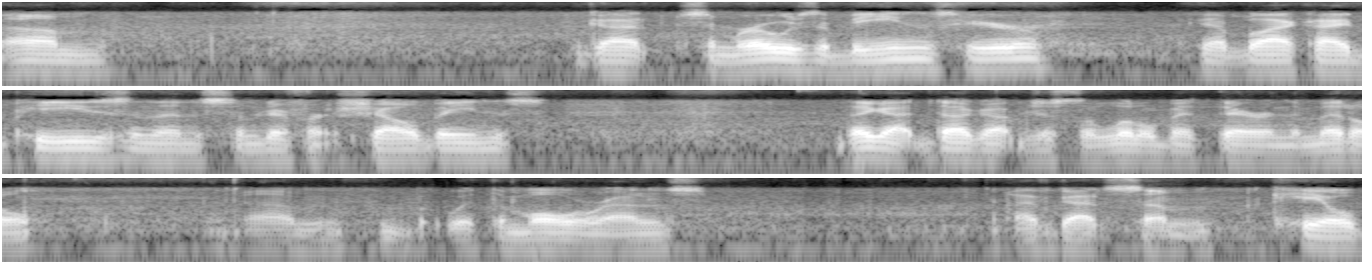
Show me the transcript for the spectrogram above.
Um, got some rows of beans here got black-eyed peas and then some different shell beans. They got dug up just a little bit there in the middle um, with the mole runs. I've got some kale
